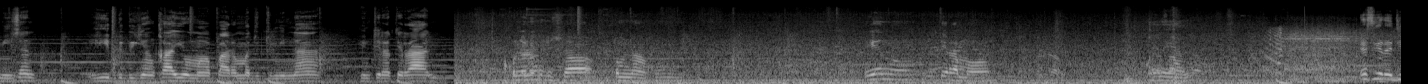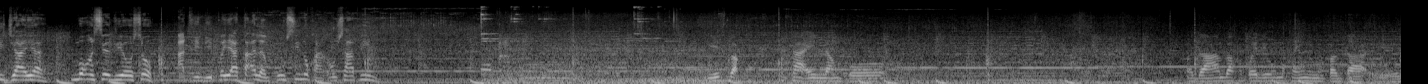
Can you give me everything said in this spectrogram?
minsan ibibigyan ka yung mga para madudumi na, yung tira-tiran. Ako na lang isa, gutom na ako. Ayan o, yung tira mo. Ano yan? Eh si Reggie Jaya, mukhang seryoso at hindi pa yata alam kung sino kakausapin. Yes, bak pagkain lang po. Madam, baka pwede mo makahingi ng pagkain.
